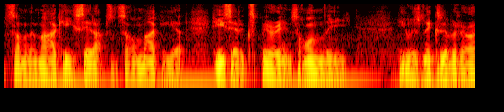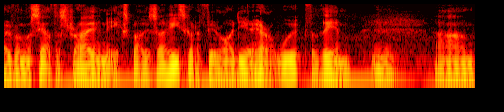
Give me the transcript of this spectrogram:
some of the marquee setups and so on. Marquee, he's had experience on the. He was an exhibitor over on the South Australian Expo, so he's got a fair idea how it worked for them. Mm. Um,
